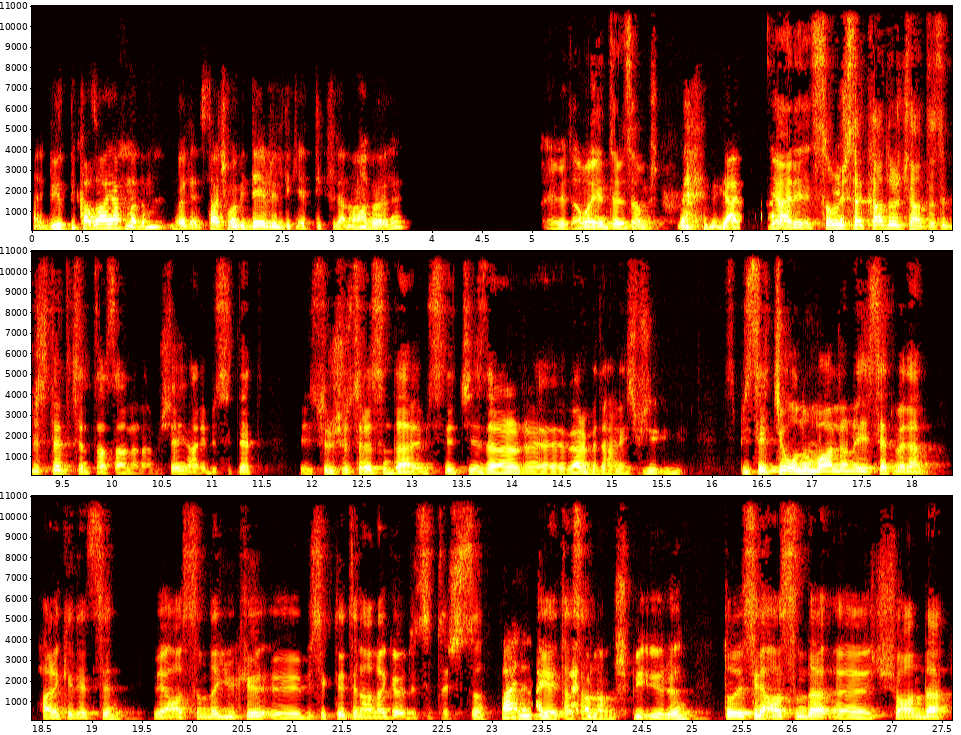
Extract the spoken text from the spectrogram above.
Hani büyük bir kaza yapmadım. Böyle saçma bir devrildik ettik falan ama böyle. Evet ama enteresanmış. yani yani sonuçta kadro çantası bisiklet için tasarlanan bir şey. Hani bisiklet e, sürüşü sırasında bisikletçi zarar e, vermeden hani hiçbir şey bisikletçi onun varlığını hissetmeden hareket etsin ve aslında yükü e, bisikletin ana gövdesi taşısın Aynen. diye tasarlanmış bir ürün. Dolayısıyla aslında e, şu anda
